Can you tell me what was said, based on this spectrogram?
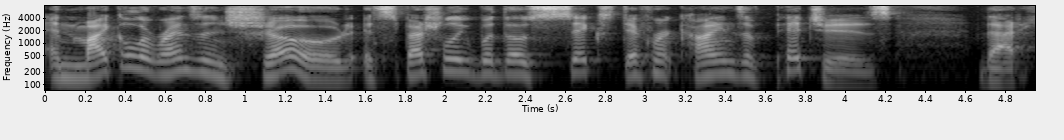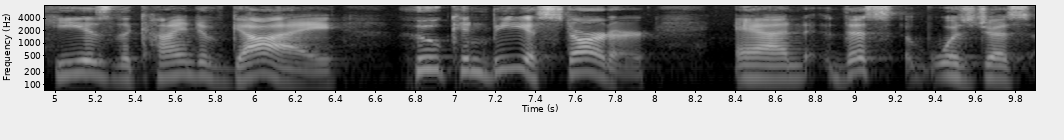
And Michael Lorenzen showed, especially with those six different kinds of pitches, that he is the kind of guy who can be a starter. And this was just,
